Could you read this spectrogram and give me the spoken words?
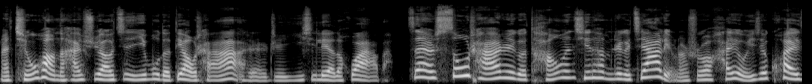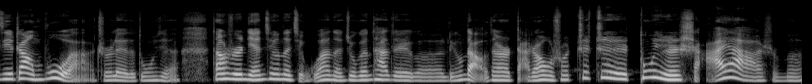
那情况呢还需要进一步的调查，这这一系列的话吧。在搜查这个唐文琪他们这个家里的时候，还有一些会计账簿啊之类的东西。当时年轻的警官呢，就跟他这个领导在那打招呼说：“这这东西是啥呀？什么？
